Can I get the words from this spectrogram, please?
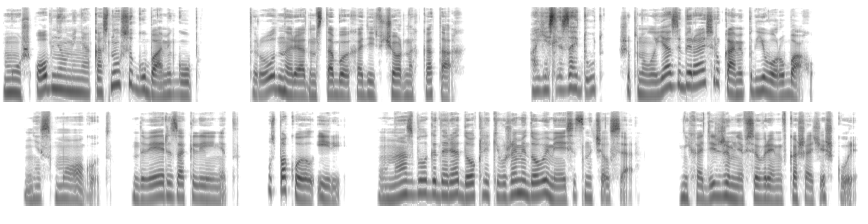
Муж обнял меня, коснулся губами губ. Трудно рядом с тобой ходить в черных котах. «А если зайдут?» — шепнула я, забираясь руками под его рубаху. «Не смогут. Дверь заклинит», — успокоил Ирий. «У нас благодаря доклике уже медовый месяц начался. Не ходить же мне все время в кошачьей шкуре».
